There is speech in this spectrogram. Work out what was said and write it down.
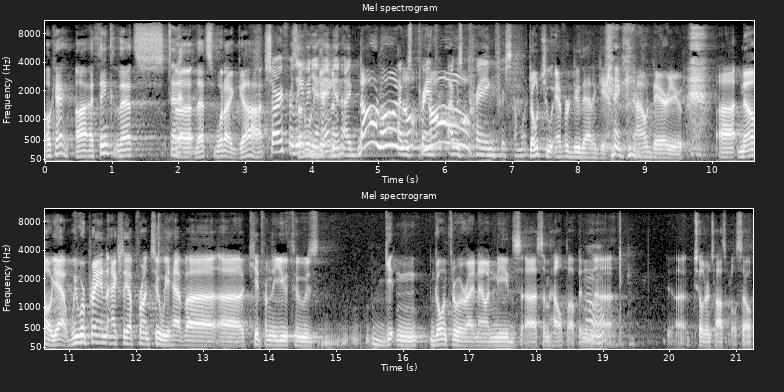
Okay. Uh, I think that's that uh, that's what I got. Sorry for So leaving you hanging. it- I, no, no, I was no, praying. For, I was praying for someone. Don't you ever do that again. How dare you? Uh, no, yeah, we were praying actually up front too. We have a, a kid from the youth who's getting going through it right now and needs uh, some help up in uh, uh, Children's Hospital. So,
